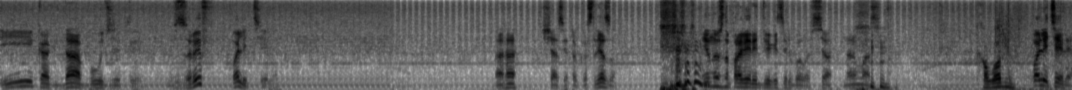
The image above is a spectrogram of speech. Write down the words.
И когда будет взрыв, полетели. Ага, сейчас я только слезу. Мне нужно проверить двигатель было. Все, нормально. Холодный? Полетели.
